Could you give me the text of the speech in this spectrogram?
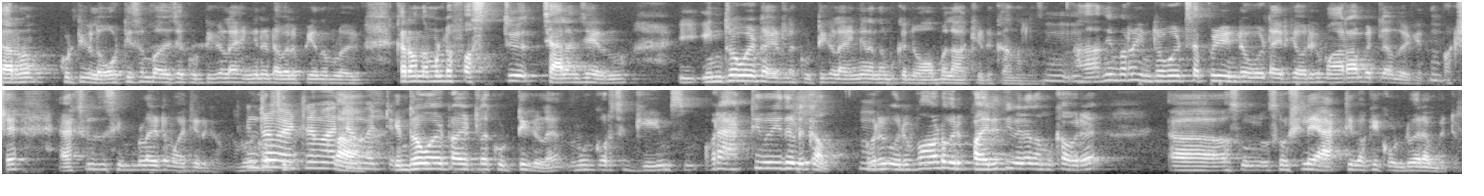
കാരണം കുട്ടികൾ ഓട്ടിസം ബാധിച്ച കുട്ടികളെ എങ്ങനെ ഡെവലപ്പ് ചെയ്യാൻ നമ്മൾ കാരണം നമ്മുടെ ഫസ്റ്റ് ചാലഞ്ച് ആയിരുന്നു ഈ ഇൻട്രോവേർട്ട് ആയിട്ടുള്ള കുട്ടികളെ എങ്ങനെ നമുക്ക് നോർമൽ ആക്കി എടുക്കുക എന്നുള്ളത്. ആദ്യം പറഞ്ഞ ഇൻട്രോവേർട്സ് എപ്പോഴും ഇൻട്രോവേർട്ട് ആയിരിക്കും. അവർക്ക് മാറാൻ പറ്റില്ല എന്ന് വയ്ക്കുന്നത് പക്ഷേ ആക്ച്വലി ഇത് സിമ്പിൾ ആയിട്ട് മാറ്റിയെടുക്കാം. ഇൻട്രോവേർട്ട് ആയിട്ടുള്ള കുട്ടികളെ നമുക്ക് കുറച്ച് ഗെയിംസും അവരെ ആക്റ്റീവ് ചെയ്തെടുക്കാം. അവർ ഒരുപാട് ഒരു പരിധി വരെ നമുക്ക് അവരെ സോഷ്യലി ആക്റ്റീവ് ആക്കി കൊണ്ടുവരാൻ പറ്റും.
